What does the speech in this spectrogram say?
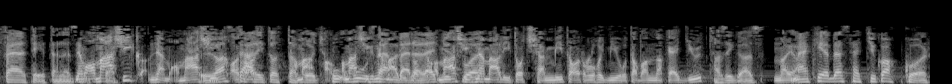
feltételezem. Nem, a másik, nem, a másik. Ő azt az, állította, a, hogy hú, a másik nem állított, A másik volt. nem állított semmit arról, hogy mióta vannak együtt. Az igaz. Na ja. Megkérdezhetjük akkor,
